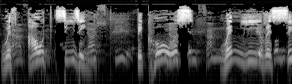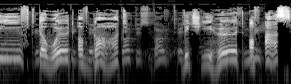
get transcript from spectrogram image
without ceasing, because when ye received the word of God, which ye heard of us,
